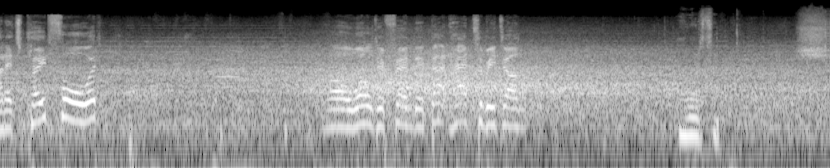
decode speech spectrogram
And it's played forward. Oh, well defended. That had to be done. Şş.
